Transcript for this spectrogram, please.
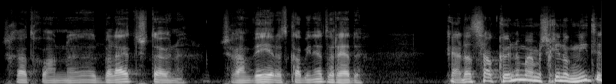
Ze gaat gewoon eh, het beleid steunen. Ze gaan weer het kabinet redden. Ja, dat zou kunnen, maar misschien ook niet. We,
